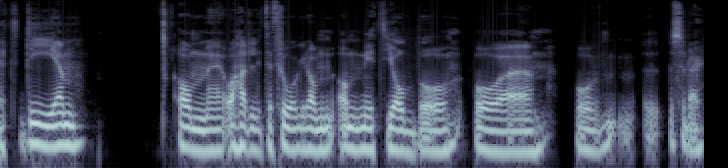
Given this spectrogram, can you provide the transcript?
ett DM om, eh, och hade lite frågor om, om mitt jobb och, och, eh, och sådär.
